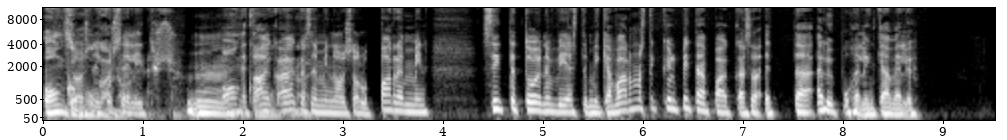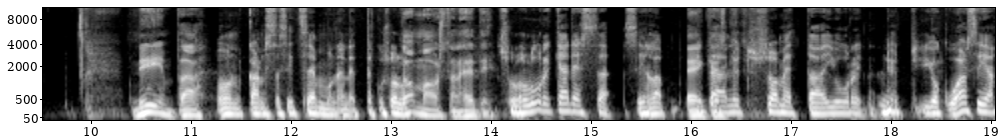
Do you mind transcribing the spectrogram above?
Onko se olisi niin kuin selitys. Mm, Onko että aika, aikaisemmin olisi ollut paremmin. Sitten toinen viesti, mikä varmasti kyllä pitää paikkansa, että älypuhelinkävely Niinpä. on kanssa sitten semmoinen, että kun sulla, Tuon mä ostan heti. sulla on luuri kädessä, siellä Ei pitää keskity. nyt somettaa juuri nyt joku asia,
